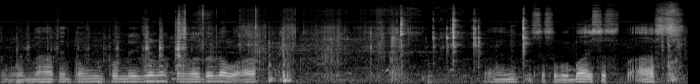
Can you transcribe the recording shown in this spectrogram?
Tanggal natin tong tornilyo na ito na dalawa. Ayan, isa sa baba, isa sa taas.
